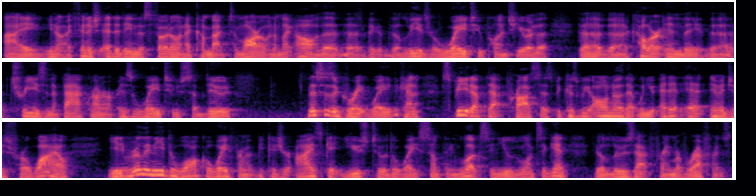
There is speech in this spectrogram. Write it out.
I, you know, I finish editing this photo and I come back tomorrow and I'm like, oh, the, the, the, the, leaves are way too punchy or the, the, the color in the, the trees in the background are, is way too subdued. This is a great way to kind of speed up that process because we all know that when you edit images for a while, you really need to walk away from it because your eyes get used to the way something looks and you, once again, you'll lose that frame of reference.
